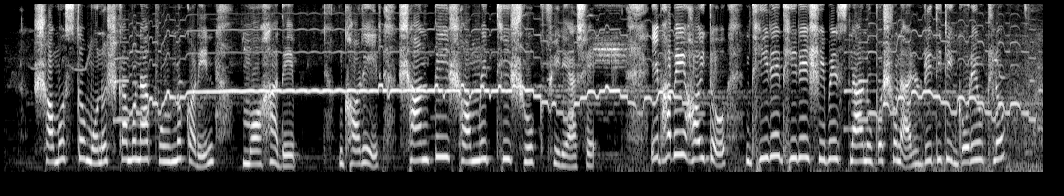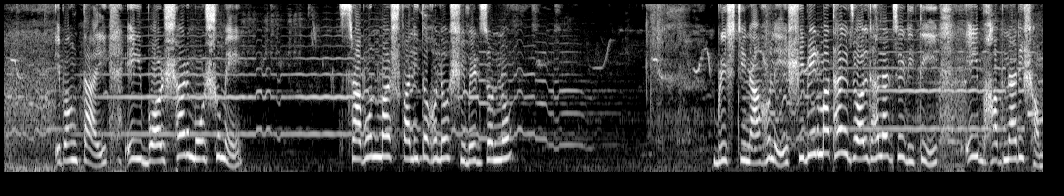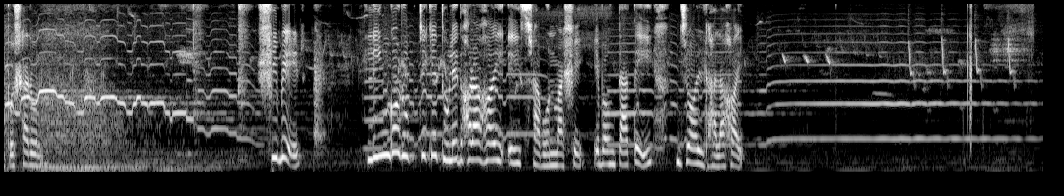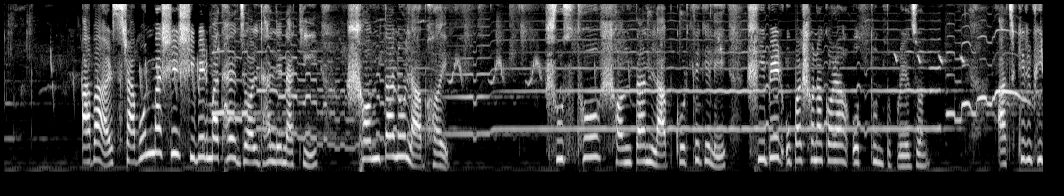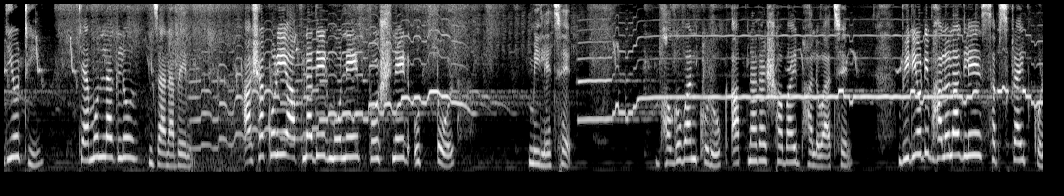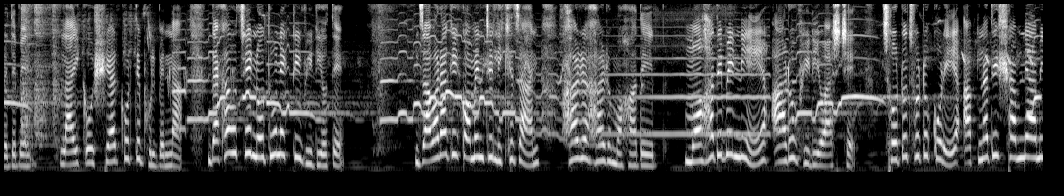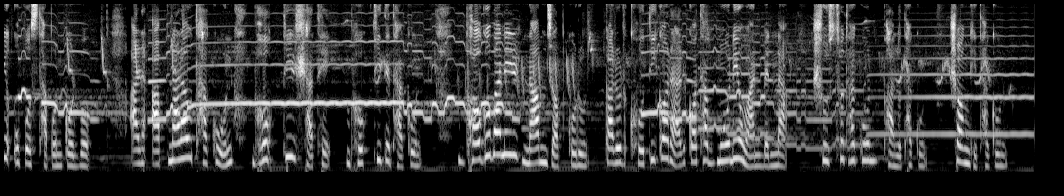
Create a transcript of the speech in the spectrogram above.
সমস্ত মনস্কামনা পূর্ণ করেন মহাদেব। ঘরের শান্তি, সমৃদ্ধি, সুখ ফিরে আসে। এভাবেই হয়তো ধীরে ধীরে শিবের স্নান উপাসনার রীতিটি গড়ে উঠল এবং তাই এই বর্ষার মরশুমে শ্রাবণ মাস পালিত হলো শিবের জন্য। বৃষ্টি না হলে শিবের মাথায় জল ঢালার যে রীতি, এই ভাবনারই সম্প্রসারণ। শিবের লিঙ্গ রূপটিকে তুলে ধরা হয় এই শ্রাবণ মাসে এবং তাতেই জল ঢালা হয়। আবার শ্রাবণ মাসে শিবের মাথায় জল ঢাললে নাকি সন্তানও লাভ হয়। সুস্থ সন্তান লাভ করতে গেলে শিবের উপাসনা করা অত্যন্ত প্রয়োজন। আজকের ভিডিওটি কেমন লাগল জানাবেন। আশা করি আপনাদের মনে প্রশ্নের উত্তর মিলেছে। ভগবান করুক, আপনারা সবাই ভালো আছেন। ভিডিওটি ভালো লাগলে সাবস্ক্রাইব করে দেবেন। লাইক ও শেয়ার করতে ভুলবেন না। দেখা হচ্ছে নতুন একটি ভিডিওতে। যাওয়ার আগে কমেন্টে লিখে যান, হর হর মহাদেব। মহাদেবের নিয়ে আরও ভিডিও আসছে। ছোট ছোট করে আপনাদের সামনে আমি উপস্থাপন করব। আর আপনারাও থাকুন ভক্তির সাথে, ভক্তিতে থাকুন। ভগবানের নাম জপ করুন। কারোর ক্ষতি করার কথা মনেও আনবেন না। সুস্থ থাকুন, ভালো থাকুন, সঙ্গে থাকুন।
